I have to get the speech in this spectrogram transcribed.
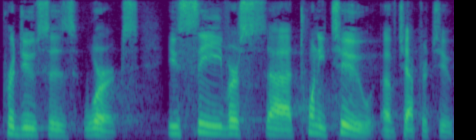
produces works. You see, verse uh, 22 of chapter 2.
